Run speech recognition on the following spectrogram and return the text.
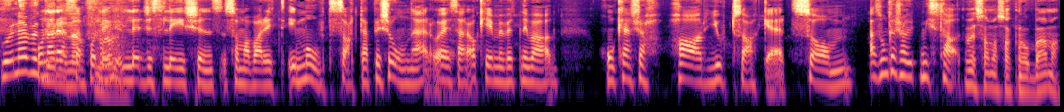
hon har röstat på legislations som har varit emot svarta personer. Och jag är så här, okej men vet ni vad? Hon kanske har gjort saker som... Alltså hon kanske har gjort misstag. Det är samma sak med Obama.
